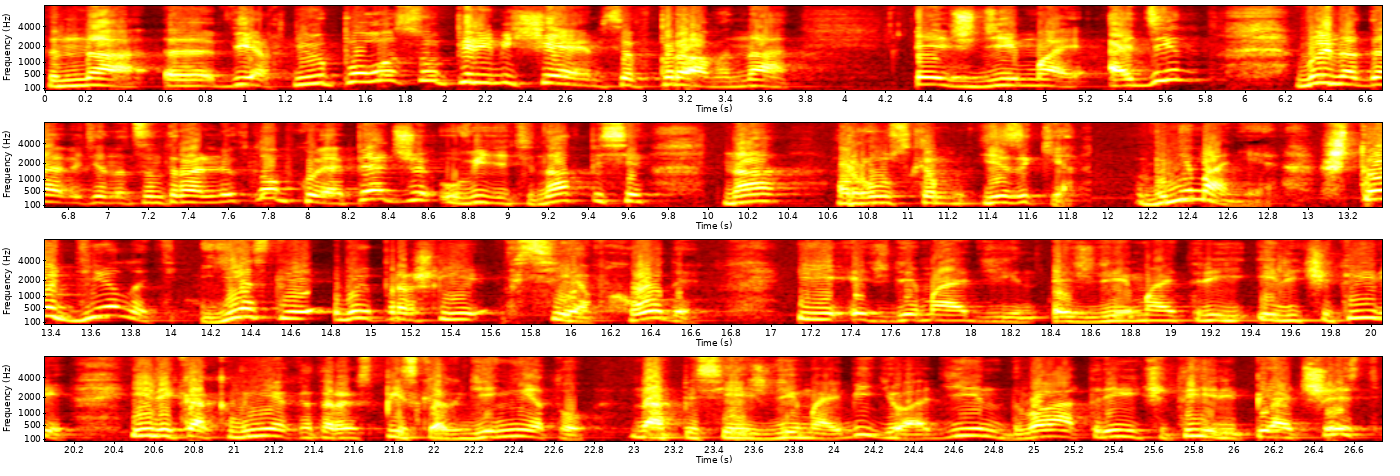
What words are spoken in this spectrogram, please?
на э, верхнюю полосу, перемещаемся вправо на HDMI 1, вы надавите на центральную кнопку и опять же увидите надписи на русском языке. Внимание! Что делать, если вы прошли все входы и HDMI 1, HDMI 3 или 4, или как в некоторых списках, где нету надписи HDMI видео 1, 2, 3, 4, 5, 6,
